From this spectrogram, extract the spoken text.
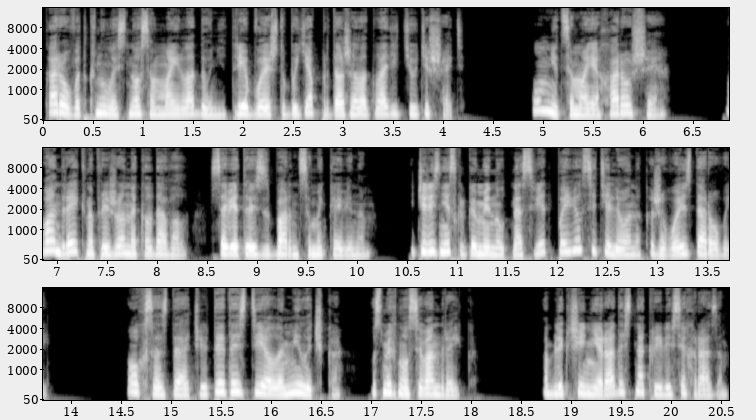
Корова ткнулась носом в мои ладони, требуя, чтобы я продолжала гладить и утешать. «Умница моя, хорошая!» Ван Дрейк напряженно колдовал, советуясь с Барнсом и Кевином и через несколько минут на свет появился теленок, живой и здоровый. «Ох, создатель, ты это сделала, милочка!» — усмехнулся Ван Дрейк. Облегчение и радость накрыли всех разом.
